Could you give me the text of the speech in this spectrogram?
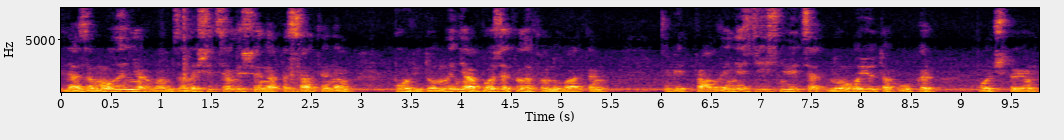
Для замовлення вам залишиться лише написати нам повідомлення або зателефонувати. Відправлення здійснюється новою та Укрпочтою.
